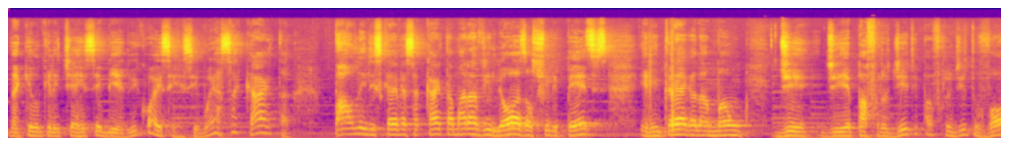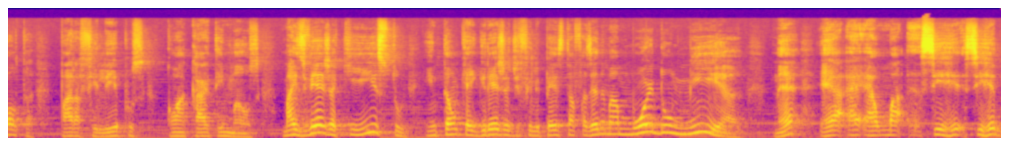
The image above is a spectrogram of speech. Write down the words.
daquilo que ele tinha recebido. E qual é esse recibo? É essa carta Paulo ele escreve essa carta maravilhosa aos Filipenses, ele entrega na mão de, de Epafrodito, e Epafrodito volta para Filipos com a carta em mãos. Mas veja que isto, então, que a igreja de Filipenses está fazendo é uma mordomia, né? é, é, é uma, se, se,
